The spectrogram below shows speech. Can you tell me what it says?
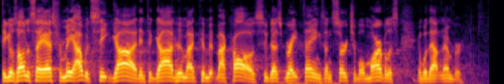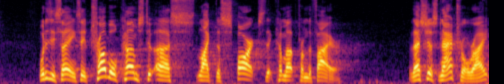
He goes on to say, As for me, I would seek God, and to God whom I'd commit my cause, who does great things, unsearchable, marvelous, and without number. What is he saying? See, trouble comes to us like the sparks that come up from the fire. That's just natural, right?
